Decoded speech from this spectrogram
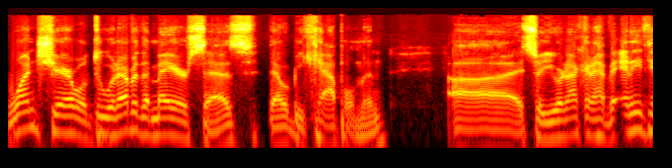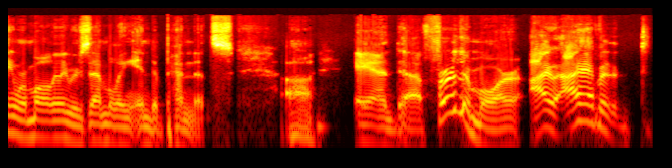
one chair will do whatever the mayor says. That would be Cappleman. Uh, so you're not going to have anything remotely resembling independence. Uh, and uh, furthermore, I, I haven't.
